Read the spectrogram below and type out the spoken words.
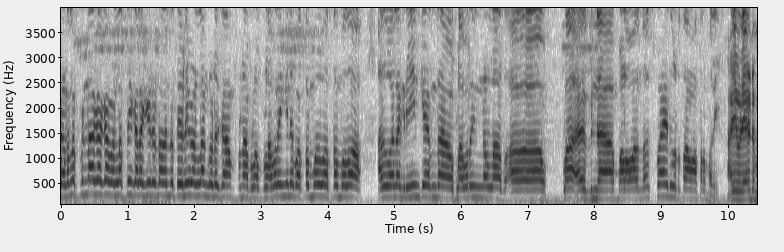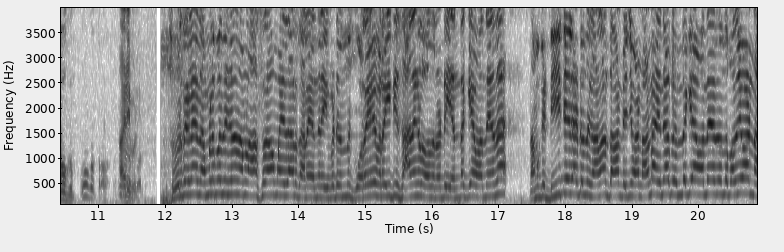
കടലപ്പിണ്ണാക്കൊക്കെ വെള്ളത്തിൽ കലക്കിയിട്ട് തെളി തെളിവെള്ളം കൊടുക്കാം. പിന്നെ ഫ്ലവറിങ്ങിന് പത്തൊമ്പത് പത്തൊമ്പതോ അതുപോലെ ഗ്രീൻ കെയറിന്റെ ഫ്ലവറിങ്ങിനുള്ള പിന്നെ വളം സ്പ്രേ ചെയ്ത് കൊടുത്താൽ മാത്രം മതി. അടിപൊളിയായിട്ട് പോകും. പൂക്കത്തോളം അടിപൊളി. സുഹൃത്തുക്കളെ നമ്മളിപ്പോൾ നിൽക്കുന്നത് നമ്മൾ ആശ്രമം മൈതാനത്താണ്. എന്നാൽ ഇവിടെ നിന്ന് കുറേ വെറൈറ്റി സാധനങ്ങൾ വന്നിട്ടുണ്ട്. എന്തൊക്കെയാണ് വന്നതെന്ന് നമുക്ക് ഡീറ്റെയിൽ ആയിട്ടൊന്ന് കാണാൻ താണ്ട്. ഇനി വേണ്ട. അണ്ണാ ഇതിനകത്ത് എന്തൊക്കെയാ വന്നതെന്ന് പറഞ്ഞു വേണ്ട.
